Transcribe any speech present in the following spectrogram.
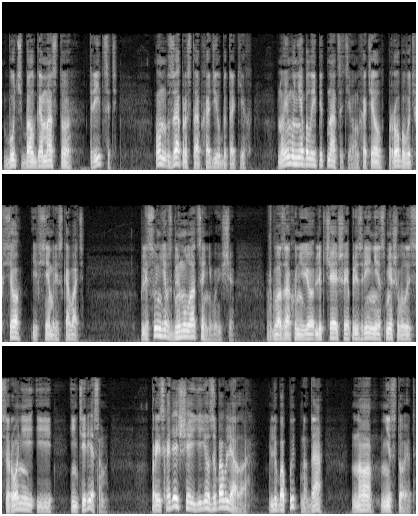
Будь Болгамасто тридцать, он запросто обходил бы таких. Но ему не было и пятнадцати, он хотел пробовать все и всем рисковать. Плесунья взглянула оценивающе. В глазах у нее легчайшее презрение смешивалось с иронией и интересом. Происходящее ее забавляло. Любопытно, да, но не стоит.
